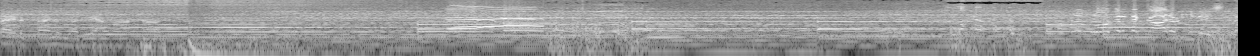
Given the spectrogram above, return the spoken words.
എത്ര എടുത്താലും മതിയാവാത്ത നമ്മൾ ബ്ലോഗറിന്റെ കഴിച്ചില്ല.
